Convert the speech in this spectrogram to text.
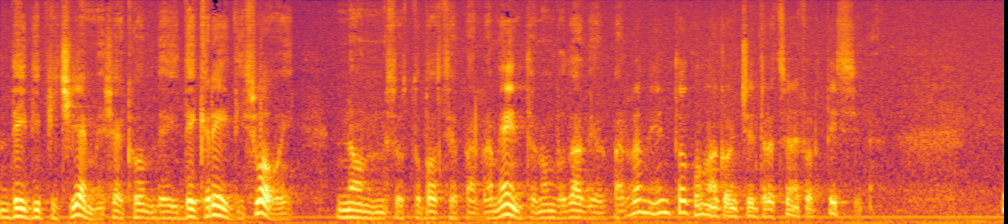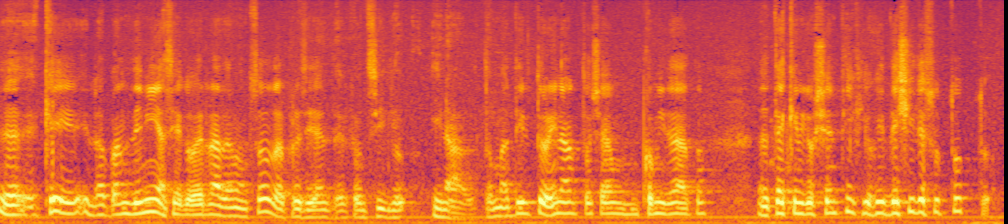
dei DPCM, cioè con dei decreti suoi, non sottoposti al Parlamento, non votati dal Parlamento, con una concentrazione fortissima. Eh, che la pandemia sia governata non solo dal Presidente del Consiglio in alto, ma addirittura in alto c'è un comitato eh, tecnico-scientifico che decide su tutto.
